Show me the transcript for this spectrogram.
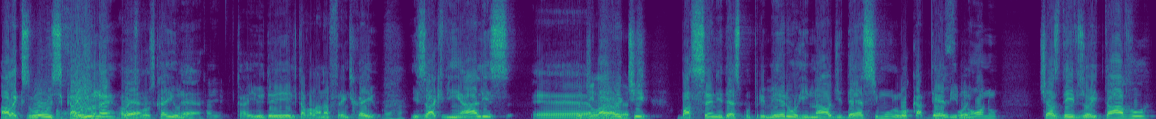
Alex Lois O caiu, né? Alex É, Lois caiu, né? é. Caiu. Caiu e daí ele tava lá na frente caiu. Isaac Vinhales, é, Lavert, Lavert. Bassani, 11, Rinaldi, décimo, Locatelli, nono, Chas Davis, oitavo,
